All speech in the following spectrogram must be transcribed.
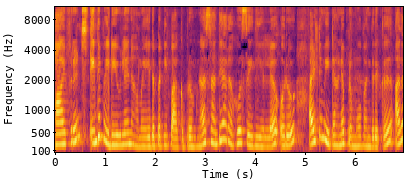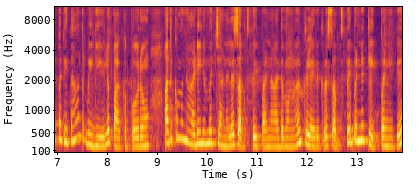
ஹாய் ஃப்ரெண்ட்ஸ் இந்த வீடியோவில் நாம் எதை பற்றி பார்க்க போகிறோம்னா சத்யா ரகோ சீரியலில் ஒரு அல்டிமேட்டான ப்ரொமோ வந்திருக்கு. அதை பற்றி தான் அந்த வீடியோவில் பார்க்க போகிறோம் அதுக்கு முன்னாடி நம்ம சேனலை சப்ஸ்கிரைப் பண்ணாதவங்க கீழே இருக்கிற சப்ஸ்கிரைப் பண்ணி கிளிக் பண்ணிவிட்டு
